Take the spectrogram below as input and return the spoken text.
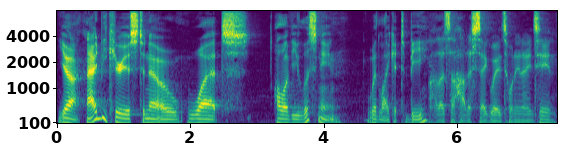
Yeah, and I'd be curious to know what all of you listening would like it to be. Wow, that's the hottest segue of 2019.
